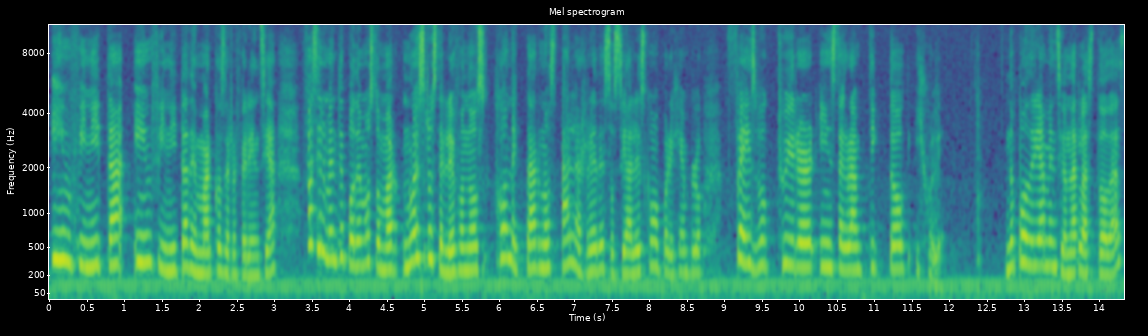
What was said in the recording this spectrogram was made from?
infinita, infinita de marcos de referencia. Fácilmente podemos tomar nuestros teléfonos, conectarnos a las redes sociales como por ejemplo Facebook, Twitter, Instagram, TikTok, híjole, no podría mencionarlas todas,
